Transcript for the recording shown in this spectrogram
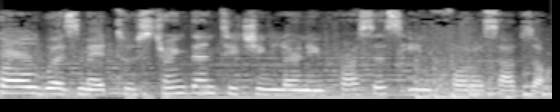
Call was made to strengthen teaching learning process in Koro subzone.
